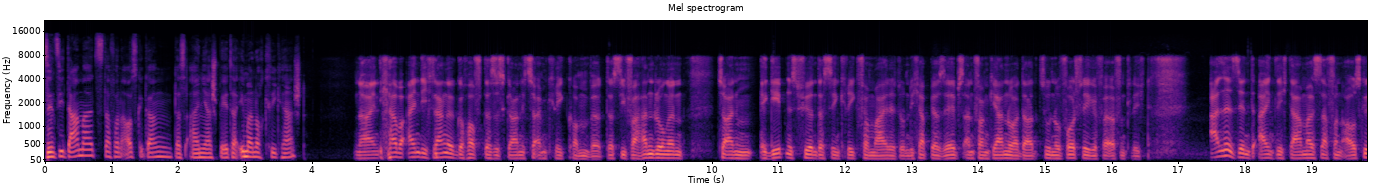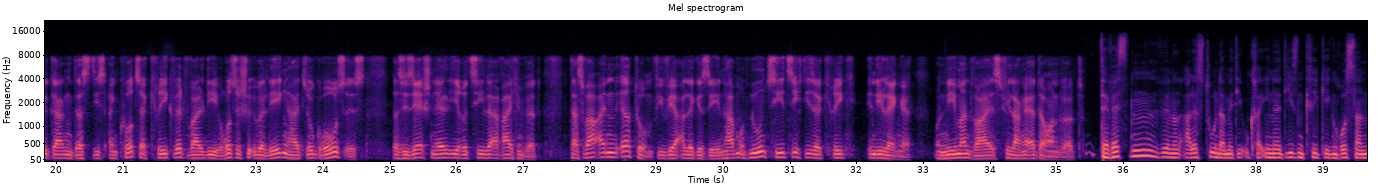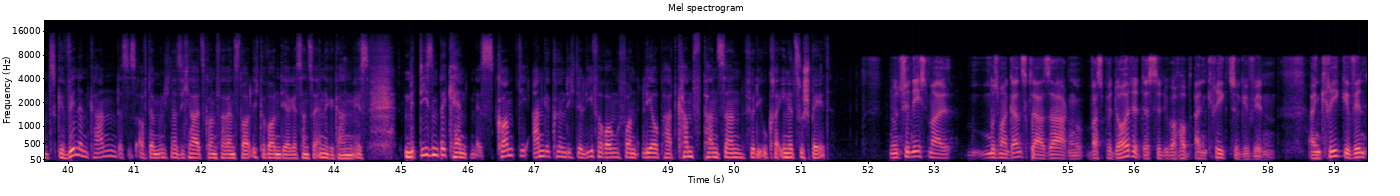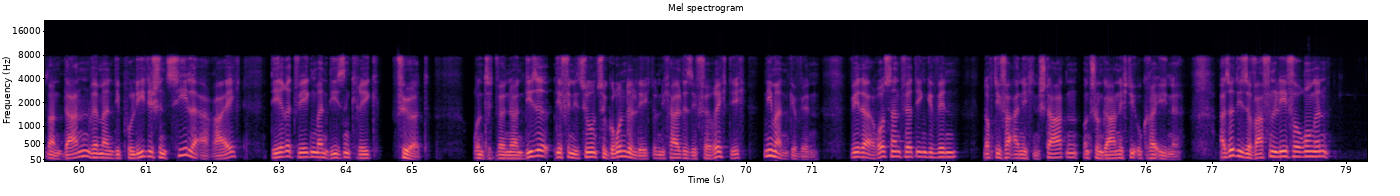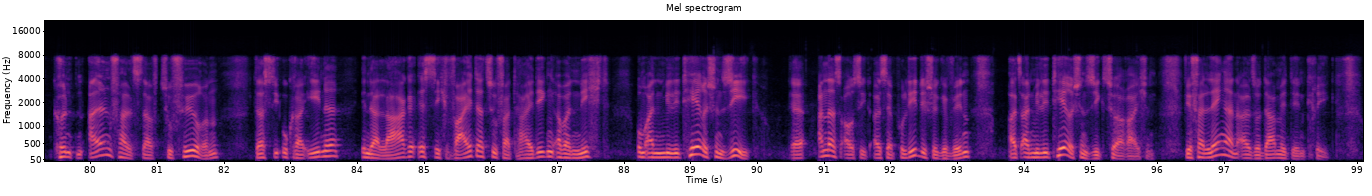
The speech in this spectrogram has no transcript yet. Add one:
Sind Sie damals davon ausgegangen, dass ein Jahr später immer noch Krieg herrscht? Nein, ich habe eigentlich lange gehofft, dass es gar nicht zu einem Krieg kommen wird, dass die Verhandlungen zu einem Ergebnis führen, das den Krieg vermeidet. Und ich habe ja selbst Anfang Januar dazu nur Vorschläge veröffentlicht. Alle sind eigentlich damals davon ausgegangen, dass dies ein kurzer Krieg wird, weil die russische Überlegenheit so groß ist, dass sie sehr schnell ihre Ziele erreichen wird. Das war ein Irrtum, wie wir alle gesehen haben. Und nun zieht sich dieser Krieg in die Länge und niemand weiß, wie lange er dauern wird. Der Westen will nun alles tun, damit die Ukraine diesen Krieg gegen Russland gewinnen kann. Das ist auf der Münchner Sicherheitskonferenz deutlich geworden, die ja gestern zu Ende gegangen ist. Mit diesem Bekenntnis kommt die angekündigte Lieferung von Leopard-Kampfpanzern für die Ukraine zu spät? Nun zunächst mal muss man ganz klar sagen, was bedeutet es denn überhaupt, einen Krieg zu gewinnen? Einen Krieg gewinnt man dann, wenn man die politischen Ziele erreicht, deretwegen man diesen Krieg führt. Und wenn man diese Definition zugrunde legt, und ich halte sie für richtig, niemand gewinnen. Weder Russland wird ihn gewinnen, noch die Vereinigten Staaten und schon gar nicht die Ukraine. Also diese Waffenlieferungen könnten allenfalls dazu führen, dass die Ukraine in der Lage ist, sich weiter zu verteidigen, aber nicht um einen militärischen Sieg der anders aussieht als der politische Gewinn, als einen militärischen Sieg zu erreichen. Wir verlängern also damit den Krieg.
